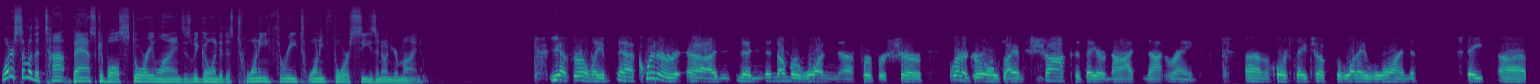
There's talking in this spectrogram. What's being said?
What are some of the top basketball storylines as we go into this 23 24 season on your mind? Yeah, certainly. Uh, Quinter, uh, the, the, number one uh, for for sure. Quinter girls, I am shocked that they are not not ranked. Um, of course, they took the one A one state uh,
